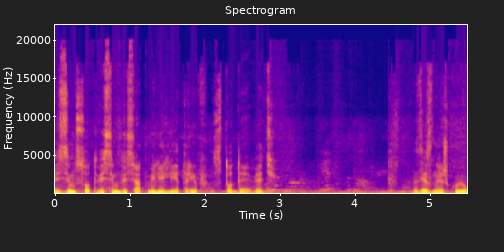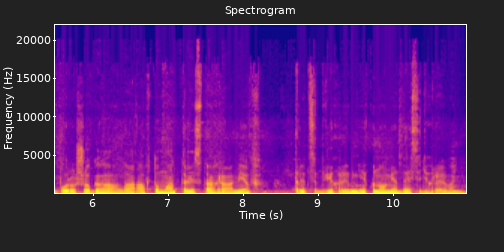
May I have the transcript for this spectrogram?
880 мл 109. Зі знижкою порошок Гала. Автомат 300 грамів 32 гривні, економія 10 гривень.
